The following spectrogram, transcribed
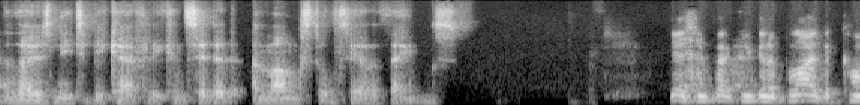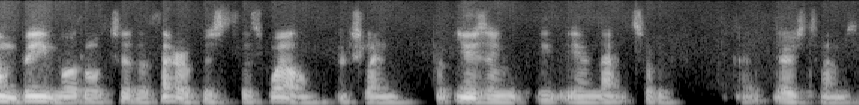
and those need to be carefully considered amongst all the other things. Yes, in fact, you can apply the COM-B model to the therapist as well, actually, using in that sort of uh, those terms.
